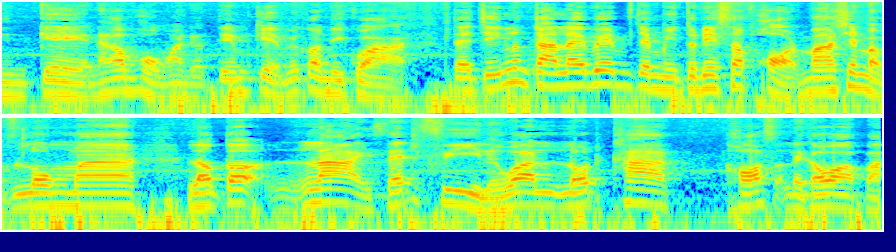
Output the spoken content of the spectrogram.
1 gauge นะครับผมอะเดี๋ยวเตรียม gauge ไว้ก่อนดีกว่า แต่จริงเรื่องการร่ายเวทมันจะมีตัวนี้ support มา เช่นแบบลงมา แล้วก็ร่เซตฟรีหรือว่าลดค่า cost อะไรก็ว่าไป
